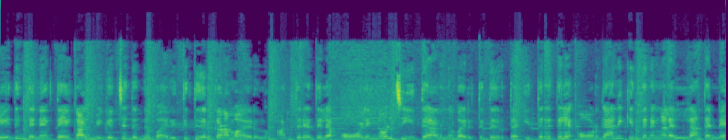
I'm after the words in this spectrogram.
ഏത് ഇന്ധനത്തേക്കാൾ മികച്ചതെന്ന് വരുത്തി തീർക്കണമായിരുന്നു. അത്തരത്തിലെ ഓൾ ഇൻ ഓൾ ചീത്തയാണെന്ന് വരുത്തി തീർത്ത് ഇത്തരത്തിലെ ഓർഗാനിക് ഇന്ധനങ്ങളെല്ലാം തന്നെ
